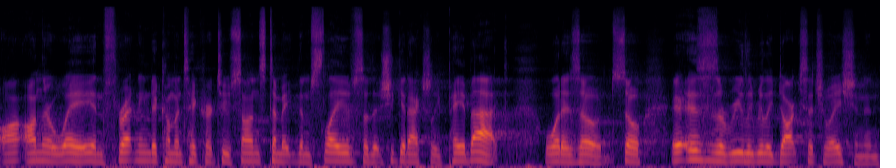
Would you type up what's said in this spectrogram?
on, on, their way and threatening to come and take her two sons to make them slaves so that she could actually pay back what is owed. So, it, this is a really, really dark situation. And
